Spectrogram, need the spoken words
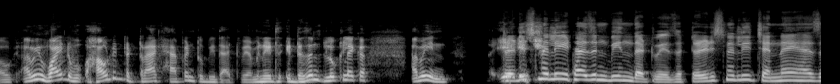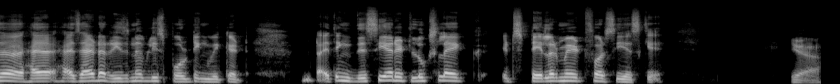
Okay. I mean, why? do- How did the track happen to be that way? I mean, it it doesn't look like a. I mean, it- it traditionally it hasn't been that way so traditionally chennai has a ha, has had a reasonably sporting wicket but i think this year it looks like it's tailor made for csk yeah,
